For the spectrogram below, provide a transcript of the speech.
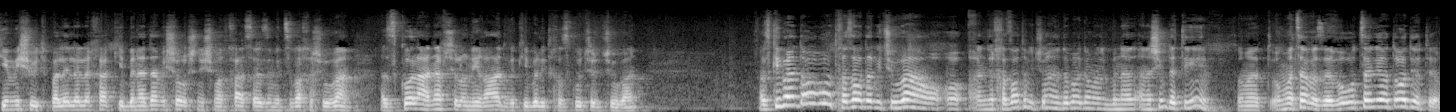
כי מישהו התפלל אליך, כי בן אדם משורש נשמתך עשה איזה מצווה חשובה, אז כל הענף שלו נרעד וקיבל התחזקות של תשובה. אז קיבלת אורות, חזרת בתשובה, או, או חזרת בתשובה, אני מדבר גם על אנשים דתיים, זאת אומרת, הוא במצב הזה והוא רוצה להיות עוד יותר,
